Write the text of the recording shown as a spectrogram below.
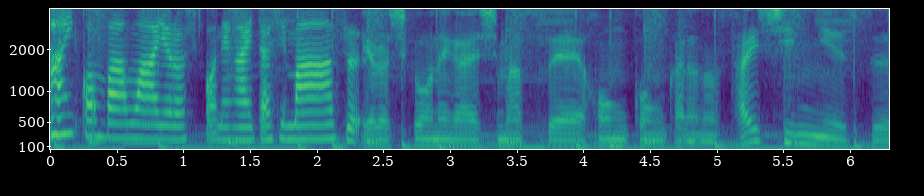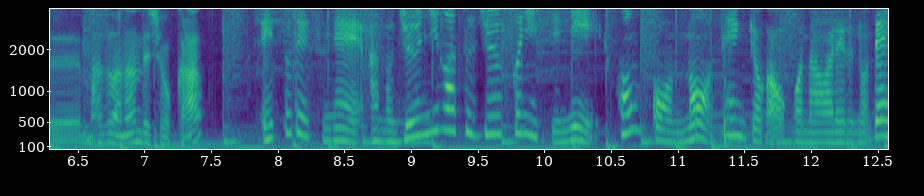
はい、こんばんは。よろしくお願いいたします。よろしくお願いします、えー香港からの最新ニュース。まずは何でしょうか？えっとですね、あの12月19日に香港の選挙が行われるので、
